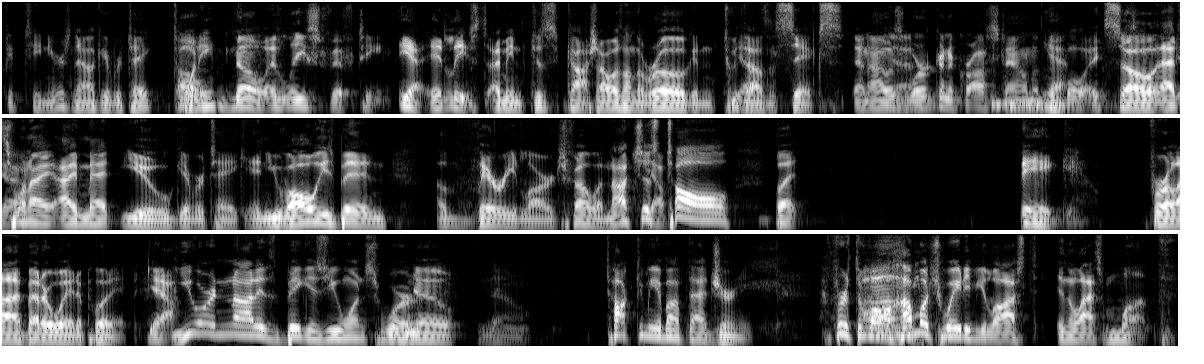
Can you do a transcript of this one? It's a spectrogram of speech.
15 years now, give or take, 20. Oh, no, at least 15. Yeah, at least. I mean, because gosh, I was on the Rogue in 2006. And I was working across town at Yeah. the boy. So, that's yeah. when I, I met you, give or take, and you've always been a very large fella, not just Yep. tall, but big, for a lot better way to put it. Yeah. you are not as big as you once were. No. no, Talk to me about that journey. First of all, Um, how much weight have you lost in the last month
